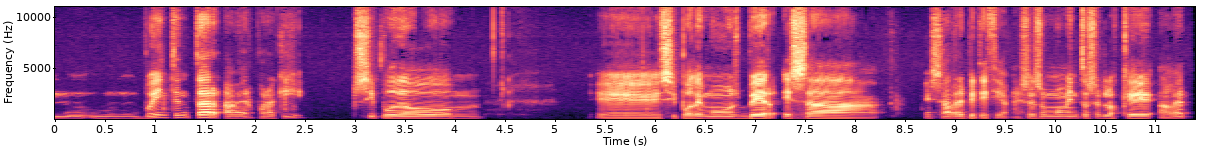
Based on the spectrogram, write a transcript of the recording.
Mm, voy a intentar, a ver por aquí, si puedo. Eh, si podemos ver esa, esas repeticiones, esos momentos en los que, a ver,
